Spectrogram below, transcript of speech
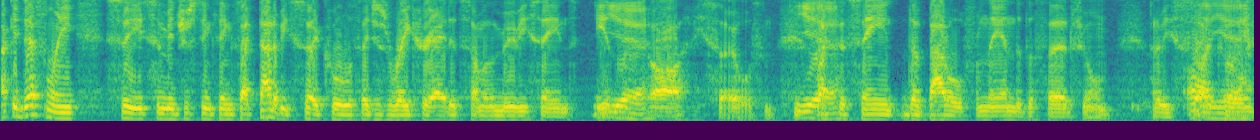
I could definitely see some interesting things like that'd be so cool if they just recreated some of the movie scenes. in the- Yeah. oh, that'd be so awesome. Yeah. Like the scene, the battle from the end of the third film. That'd be so Oh, cool. yeah.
